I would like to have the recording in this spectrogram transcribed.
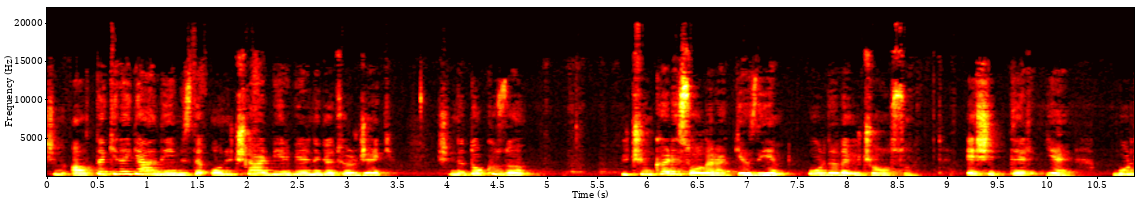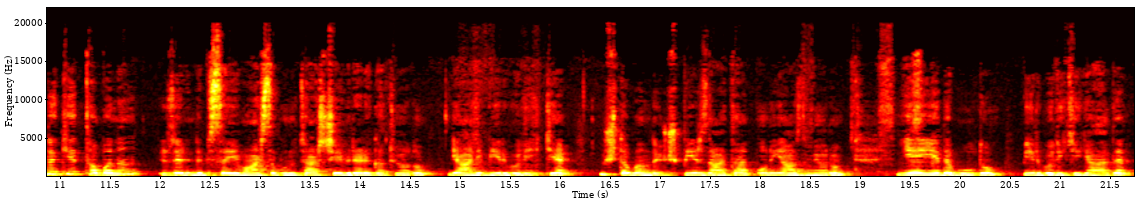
Şimdi alttakine geldiğimizde 13'ler birbirini götürecek. Şimdi 9'u 3'ün karesi olarak yazayım. Burada da 3 olsun. Eşittir y. Buradaki tabanın üzerinde bir sayı varsa bunu ters çevirerek atıyordum. Yani 1 bölü 2. 3 tabanında 3 1 zaten onu yazmıyorum. y'yi de buldum. 1 bölü 2 geldi.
